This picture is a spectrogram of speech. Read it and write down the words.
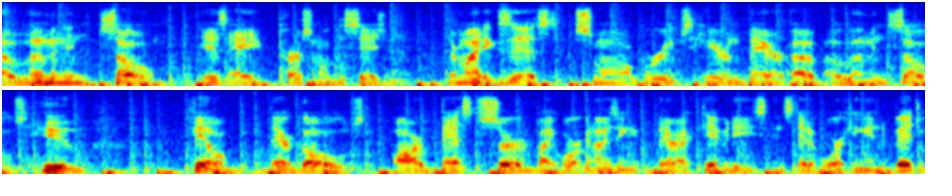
illumined soul is a personal decision. There might exist small groups here and there of illumined souls who feel their goals are best served by organizing their activities instead of working individual,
